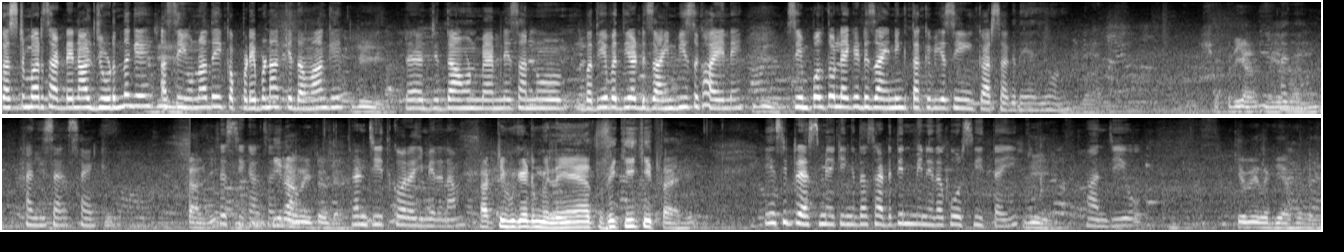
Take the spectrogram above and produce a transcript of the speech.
ਕਸਟਮਰ ਸਾਡੇ ਨਾਲ ਜੁੜਨਗੇ। ਅਸੀਂ ਉਹਨਾਂ ਦੇ ਕੱਪੜੇ ਬਣਾ ਕੇ ਦਵਾਂਗੇ। ਜੀ। ਤੇ ਜਿੱਦਾਂ ਹੁਣ ਮੈਮ ਨੇ ਸਾਨੂੰ ਵਧੀਆ ਵਧੀਆ ਡਿਜ਼ਾਈਨ ਵੀ ਸਿਖਾਏ ਨੇ। ਸਿੰਪਲ ਤੋਂ ਲੈ ਕੇ ਡਿਜ਼ਾਈਨਿੰਗ ਤੱਕ ਵੀ ਅਸੀਂ ਕਰ ਸਕਦੇ ਹਾਂ ਜੀ ਹੁਣ। ਸ਼ੁਕਰੀਆ ਮਿਹਰਬਾਨੀ। ਹਾਂਜੀ। ਸਰ ਥੈਂਕ ਯੂ ਸਤਿ ਸ਼੍ਰੀ ਅਕਾਲ ਕੀ ਸਰ ਨਾਮ ਹੈ ਤੁਹਾਡਾ? ਰਣਜੀਤ ਕੌਰ ਹੈ ਜੀ ਮੇਰਾ ਨਾਮ। ਸਰਟੀਫਿਕੇਟ ਮਿਲੇ ਆ ਤੁਸੀਂ ਕੀ ਕੀਤਾ ਇਹ? ਇਹ ਅਸੀਂ ਡਰੈਸ ਮੇਕਿੰਗ ਦਾ 3.5 ਮਹੀਨੇ ਦਾ ਕੋਰਸ ਕੀਤਾ ਜੀ। ਜੀ। ਹਾਂਜੀ ਉਹ ਕਿਵੇਂ ਲੱਗਿਆ ਫਿਰ ਇਹ?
